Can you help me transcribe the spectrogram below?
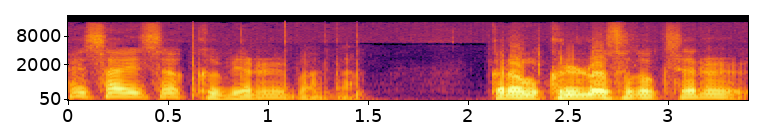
회사에서 급여를 받아. 그럼 근로소득세를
